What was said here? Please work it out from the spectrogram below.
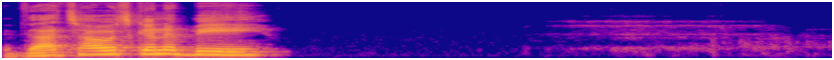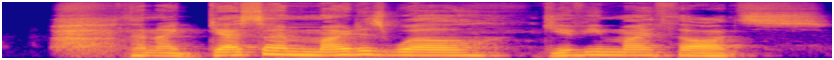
If that's how it's going to be, then I guess I might as well give you my thoughts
